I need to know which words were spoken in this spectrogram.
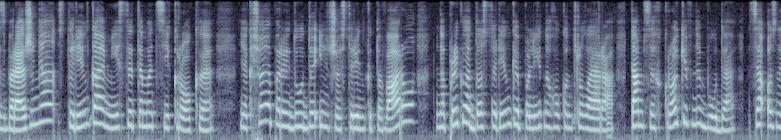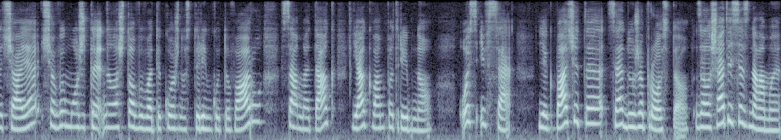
Після збереження сторінка міститиме ці кроки. Якщо я перейду до іншої сторінки товару, наприклад, до сторінки політного контролера, там цих кроків не буде. Це означає, що ви можете налаштовувати кожну сторінку товару саме так, як вам потрібно. Ось і все. Як бачите, це дуже просто. Залишайтеся з нами.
